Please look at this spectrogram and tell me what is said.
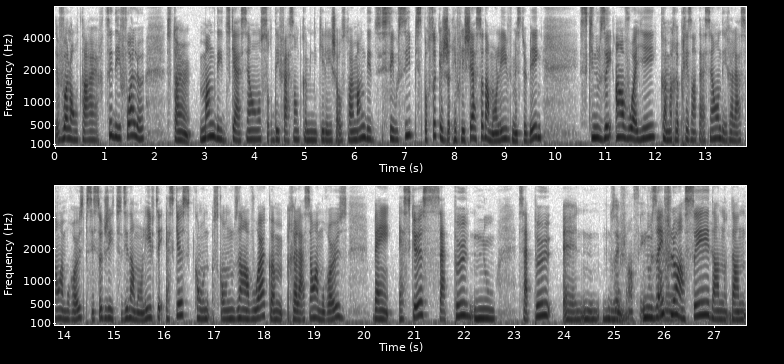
volontaire. Tu sais, des fois, là, c'est un manque d'éducation sur des façons de communiquer les choses. C'est un manque C'est aussi, puis c'est pour ça que je réfléchis à ça dans mon livre, Mr. Big, ce qui nous est envoyé comme représentation des relations amoureuses, puis c'est ça que j'ai étudié dans mon livre. Tu sais, Est-ce que ce qu'on ce qu'on nous envoie comme relation amoureuse, ben est-ce que ça peut nous ça peut euh, nous, Nous influencer. nous Dans nos- influencer dans, dans,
